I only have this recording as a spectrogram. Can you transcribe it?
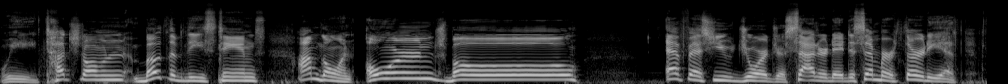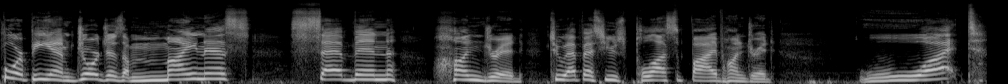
We touched on both of these teams. I'm going Orange Bowl. FSU, Georgia, Saturday, December 30th, 4 p.m. Georgia's a minus 700 to FSU's plus 500. What?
